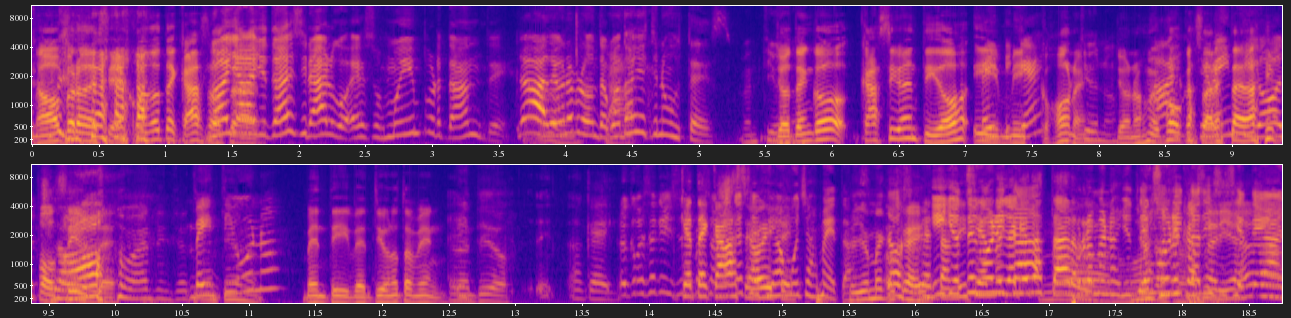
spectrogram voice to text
No, pero decías cuando te casas. No, o sea, ya, yo te voy a decir algo, eso es muy importante. No, tengo una pregunta. ¿Cuántos años tienen ustedes? 21. Yo tengo casi 22 y ¿Veinte mis qué? cojones. 21. Yo no me Ay, puedo casar a esta edad 28. imposible. No, 28, 21. 20, 21 también. 22. Ok. Lo que pasa es que yo soy Que una te cases, que se fija ¿oíste? muchas metas. Que yo me case. Te Y yo tengo ahorita, por lo menos yo tengo ahorita casaría. 17 años.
